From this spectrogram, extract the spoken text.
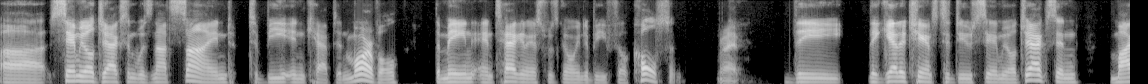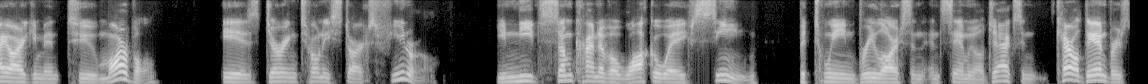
uh, Samuel Jackson was not signed to be in Captain Marvel. The main antagonist was going to be Phil Coulson. Right. The they get a chance to do Samuel Jackson. My argument to Marvel is during Tony Stark's funeral, you need some kind of a walkaway scene between Brie Larson and Samuel Jackson. Carol Danvers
